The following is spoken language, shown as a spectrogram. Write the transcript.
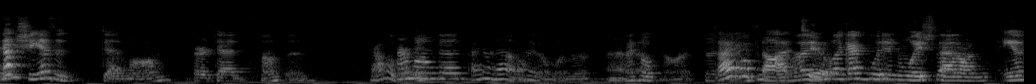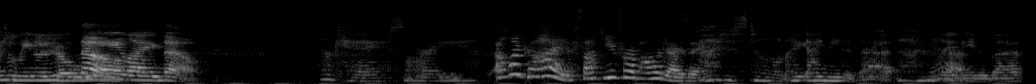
think she has a dead mom or dead something. Probably. Is her mom dead? I don't know. I don't want to. I, I hope not. I hope not, I- too. Like I wouldn't wish that on Angelina Jolie. No, Like No. okay, sorry. Oh my god! Fuck you for apologizing. I just don't. I, I needed that. I really Yeah. needed that.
